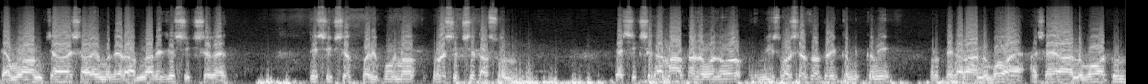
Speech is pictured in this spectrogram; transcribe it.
त्यामुळं आमच्या शाळेमध्ये राबणारे जे शिक्षक आहेत ते शिक्षक परिपूर्ण प्रशिक्षित असून त्या शिक्षकांना आता जवळजवळ वीस वर्षाचा तरी कमीत कमी प्रत्येकाला अनुभव आहे. अशा या अनुभवातून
